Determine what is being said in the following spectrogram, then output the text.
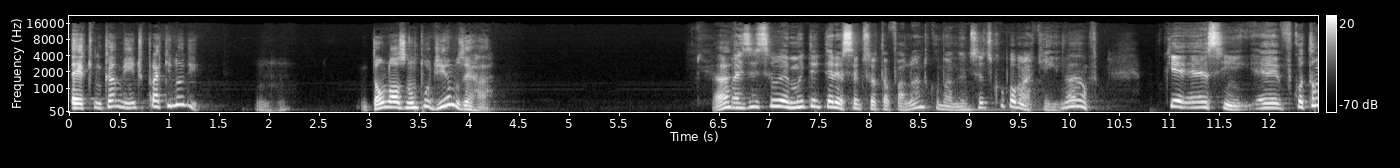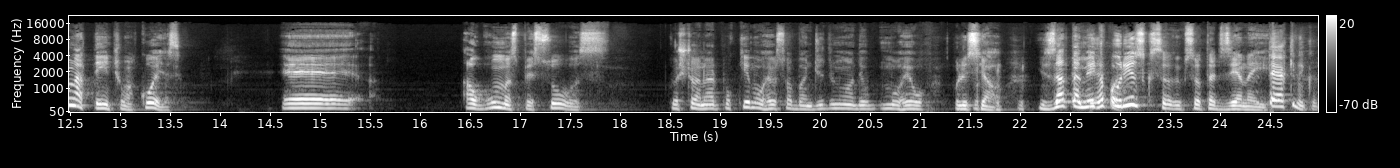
tecnicamente para aquilo ali. Uhum. Então nós não podíamos errar. É? Mas isso é muito interessante que o senhor está falando, comandante. Você desculpa, Marquinhos. Não. Porque, é assim, é, ficou tão latente uma coisa. É, algumas pessoas questionaram por que morreu só bandido e não morreu policial. Exatamente por isso que o senhor está dizendo aí. Técnica.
